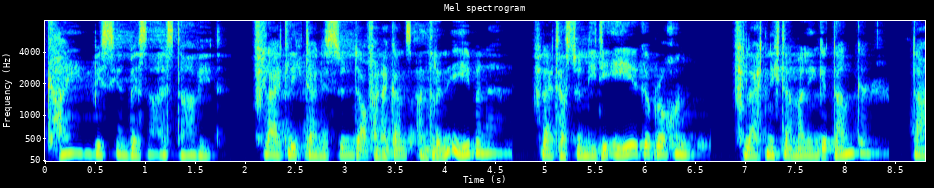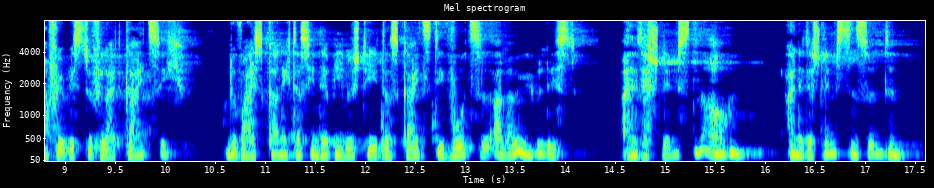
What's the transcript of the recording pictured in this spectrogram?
kein bisschen besser als David. Vielleicht liegt deine Sünde auf einer ganz anderen Ebene. Vielleicht hast du nie die Ehe gebrochen. Vielleicht nicht einmal in Gedanken. Dafür bist du vielleicht geizig. Und du weißt gar nicht, dass in der Bibel steht, dass Geiz die Wurzel aller Übel ist. Eine der schlimmsten Augen eine der schlimmsten Sünden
